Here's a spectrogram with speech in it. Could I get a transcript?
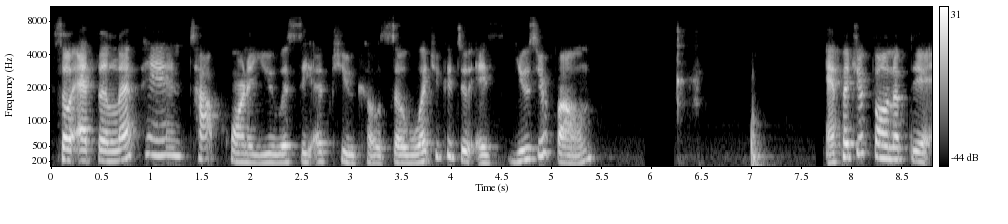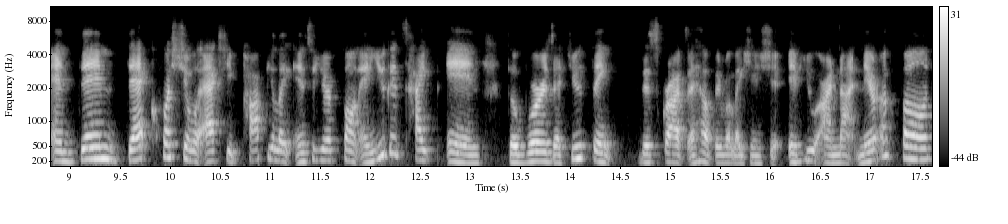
So, at the left hand top corner, you will see a Q code. So, what you could do is use your phone and put your phone up there and then that question will actually populate into your phone and you can type in the words that you think describes a healthy relationship. If you are not near a phone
